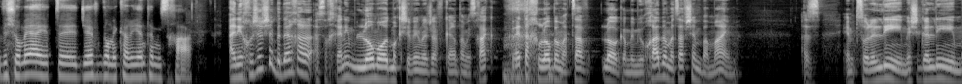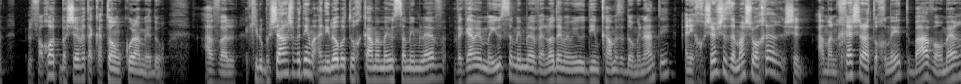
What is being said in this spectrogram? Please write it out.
ושומע את אה, ג'ף גם מקריין את המשחק. אני חושב שבדרך כלל השחקנים לא מאוד מקשיבים לג'ף מקריין את המשחק, בטח לא במצב, לא, גם במיוחד במצב שהם במים. אז הם צוללים, יש גלים, לפחות בשבט הכתום כולם ידעו. אבל כאילו בשאר השבטים אני לא בטוח כמה הם היו שמים לב, וגם אם הם היו שמים לב, אני לא יודע אם הם היו יודעים כמה זה דומיננטי. אני חושב שזה משהו אחר, שהמנחה של התוכנית בא ואומר,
